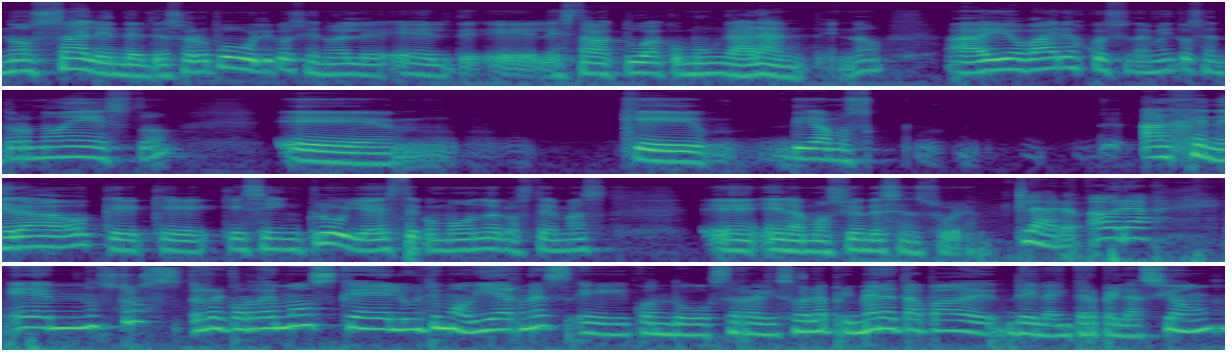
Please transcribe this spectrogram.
no salen del Tesoro Público, sino el, el, Estado actúa como un garante, ¿no? Ha habido varios cuestionamientos en torno a esto eh, que, digamos, han generado que, se incluya este como uno de los temas eh, en la moción de censura. Claro, ahora, eh, nosotros recordemos que el último viernes, cuando se realizó la primera etapa de, la interpelación,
